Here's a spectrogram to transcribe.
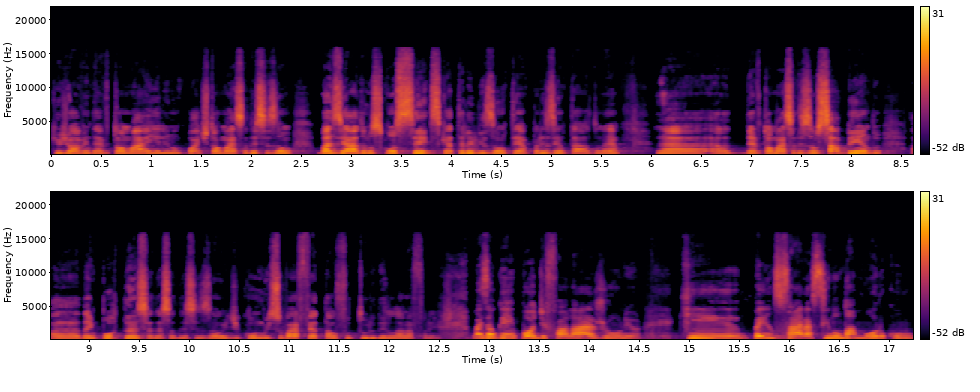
que o jovem deve tomar e ele não pode tomar essa decisão baseado nos conceitos que a televisão tem apresentado. Né? É, ela deve tomar essa decisão sabendo é, da importância dessa decisão e de como isso vai afetar o futuro dele lá na frente. Mas alguém pode falar, Júnior, que pensar assim num namoro com,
